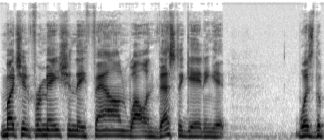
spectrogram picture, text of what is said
much information they found while investigating it. Was the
